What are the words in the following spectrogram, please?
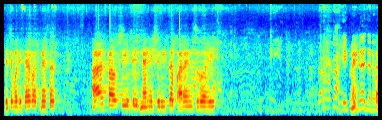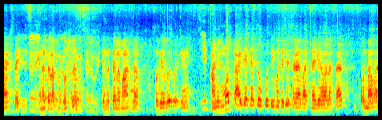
त्याच्यामध्ये काय बातम्या असतात? आज पावशी येथे ज्ञानेश्वरीचं पारायण सुरू आहे. त्याला फुकसलं त्यानं त्याला मारलं? वगैरे बरोबर की नाही? आणि मग कायद्याच्या चौकटीमध्ये त्या सगळ्या बातम्या लिहाव्या लागतात. पण बाबा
